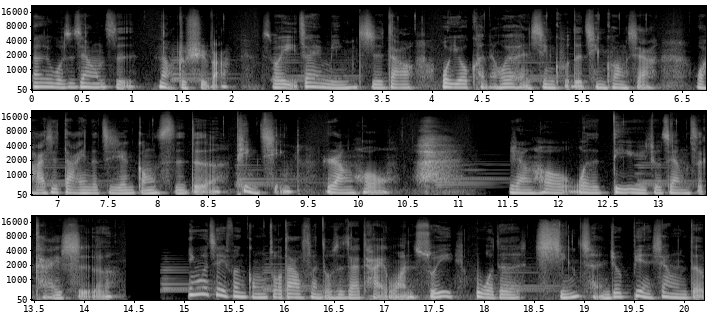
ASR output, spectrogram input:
那如果是这样子，那我就去吧。所以在明知道我有可能会很辛苦的情况下，我还是答应了这间公司的聘请。然后，唉，然后我的地狱就这样子开始了。因为这份工作大部分都是在台湾，所以我的行程就变相的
